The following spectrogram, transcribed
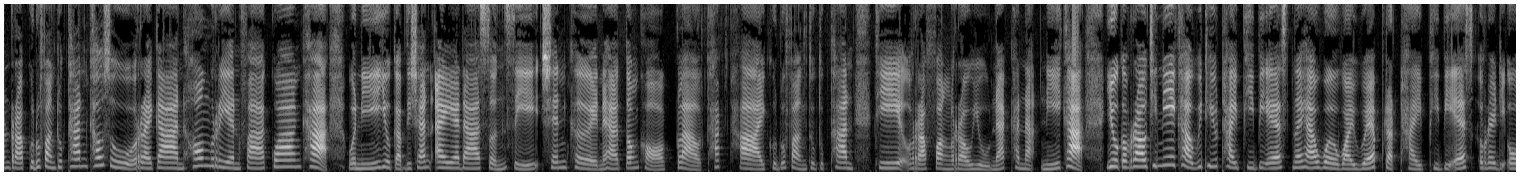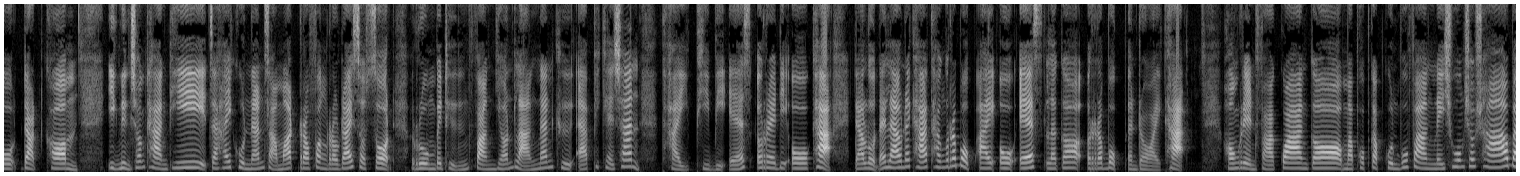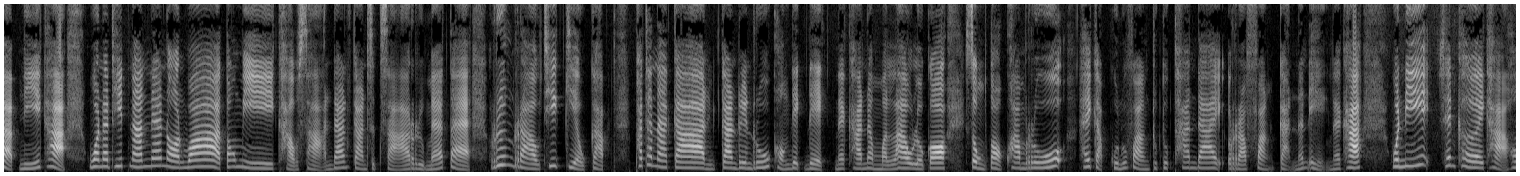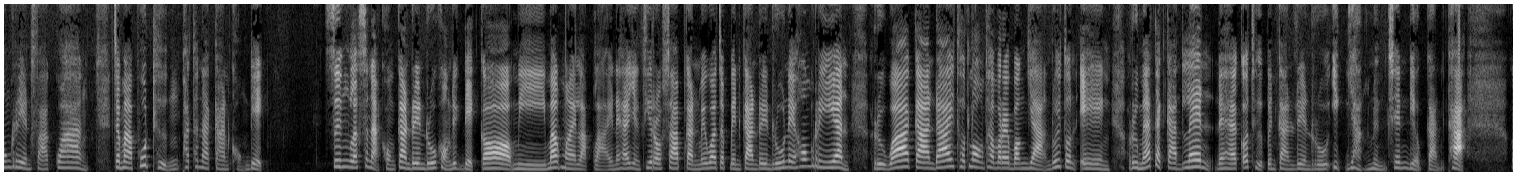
อนรับคุณผู้ฟังทุกท่านเข้าสู่รายการห้องเรียนฟ้ากว้างค่ะ วันนี้อยู่กับดิฉันไอยดาสนศรีเช่นเคยนะคะต้องขอกล่าวทักทายคุณผู้ฟังทุกๆทท่าน ที่รับฟังเราอยู่ณขณะนี้ค่ะ อยู่กับเราที่นี่ค่ะ วิทยุไทย PBS นะคะ www.thaipbsradio.com อีกหนึ่งช่องทางที่จะให้คุณนั้นสามารถรับฟังเราได้สดๆ รวมไปถึงฟังย้อนหลังนั่นคือแอปพลิเคชันไทย PBS Radio ค่ะ ดาวน์โหลดได้แล้วนะคะ ทั้งระบบ iOS แล้วก็ระบบ Android ค่ะ ห้องเรียนฟ้ากว้างก็มาพบกับคุณผู้ฟังในช่วงเช้าๆ แบบนี้ค่ะ วันอาทิตย์นั้นแน่นอนว่าต้องมีข่าวสารด้านการศึกษาหรือแม้แต่เรื่องราวที่เกี่ยวกับพัฒนาการการเรียนรู้ของเด็กๆนะคะนำมาเล่าแล้วก็ส่งต่อความรู้ให้กับคุณผู้ฟังทุกๆ ท่านได้รับฟังกันนั่นเองนะคะ วันนี้เช่นเคยค่ะ ห้องเรียนฟ้ากว้าง จะมาพูดถึงพัฒนาการของเด็ก ซึ่งลักษณะของการเรียนรู้ของเด็กๆ ก็มีมากมายหลากหลายนะคะ อย่างที่เราทราบกันไม่ว่าจะเป็นการเรียนรู้ในห้องเรียน หรือว่าการได้ทดลองทำอะไรบางอย่างด้วยตนเอง หรือแม้แต่การเล่นนะคะก็ถือเป็นการเรียนรู้อีกอย่างหนึ่ง เช่นเดียวกันค่ะ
